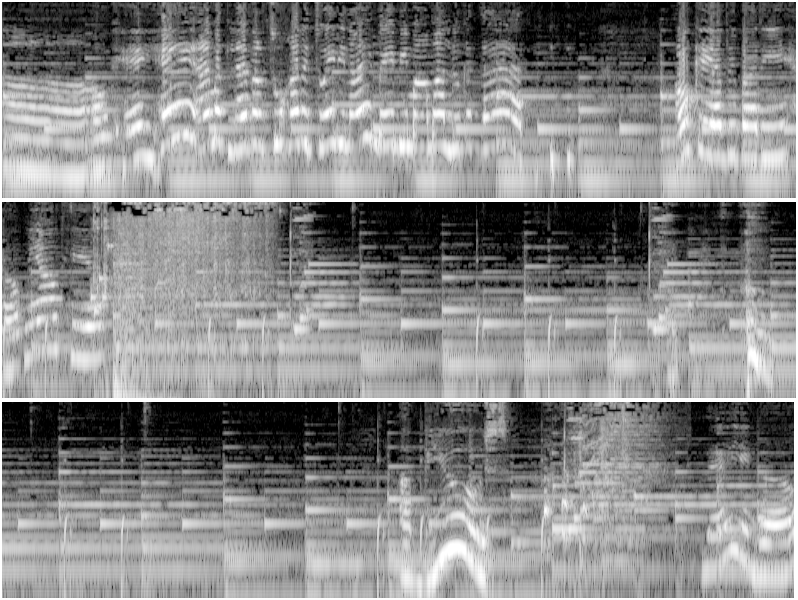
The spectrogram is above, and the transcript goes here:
uh, okay. Hey, I'm at level 229, baby mama. Look at that. okay, everybody, help me out here. Abuse. There you go.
